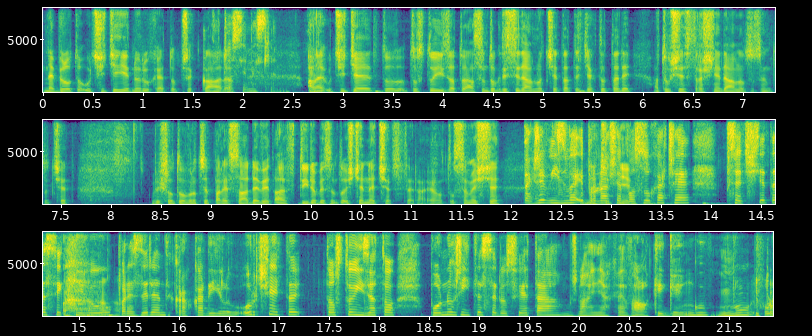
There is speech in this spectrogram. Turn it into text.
nebylo to určitě jednoduché to překládat. No to si myslím. Ale určitě to, to stojí za to. Já jsem to kdysi dávno četl a teď jak to tady, a to už je strašně dávno, co jsem to čet. Vyšlo to v roce 59, ale v té době jsem to ještě nečet teda, jo, to jsem ještě... Takže výzva i pro naše nic. posluchače, přečtěte si knihu Prezident krokodýlů. Určitě to stojí za to, ponoříte se do světa, možná i nějaké války gengu No, i to,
